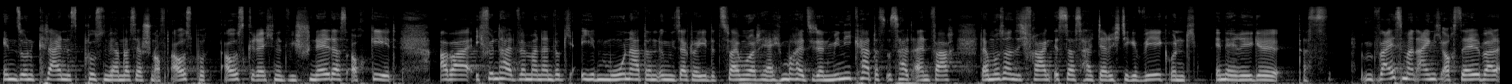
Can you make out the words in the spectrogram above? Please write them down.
in so ein kleines Plus. Und wir haben das ja schon oft aus, ausgerechnet, wie schnell das auch geht. Aber ich finde halt, wenn man dann wirklich jeden Monat dann irgendwie sagt, oder jede zwei Monate, ja, ich mache jetzt wieder einen Minicut, das ist halt einfach, da muss man sich fragen, ist das halt der richtige Weg? Und in der Regel, das weiß man eigentlich auch selber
